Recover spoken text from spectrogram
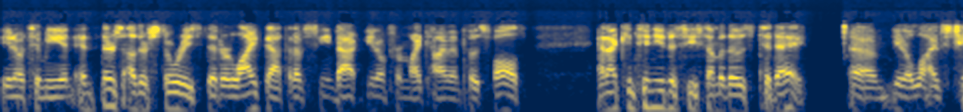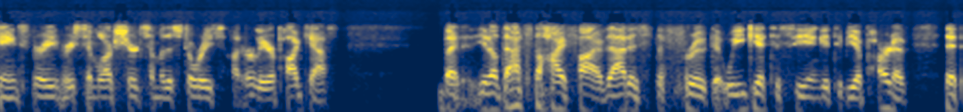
you know, to me. And and there's other stories that are like that that I've seen back, you know, from my time in Post Falls, and I continue to see some of those today um, you know, lives changed very, very similar. I've shared some of the stories on earlier podcasts. But, you know, that's the high five. That is the fruit that we get to see and get to be a part of. That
